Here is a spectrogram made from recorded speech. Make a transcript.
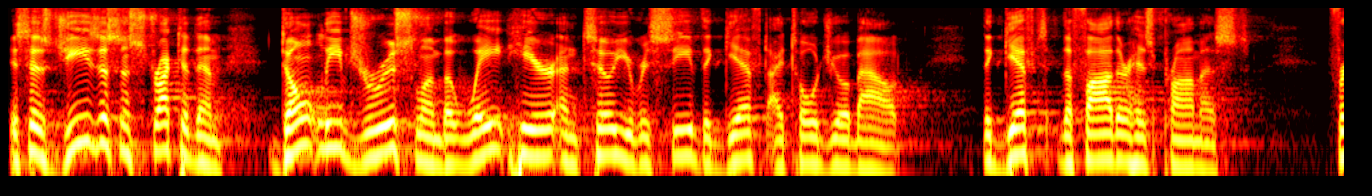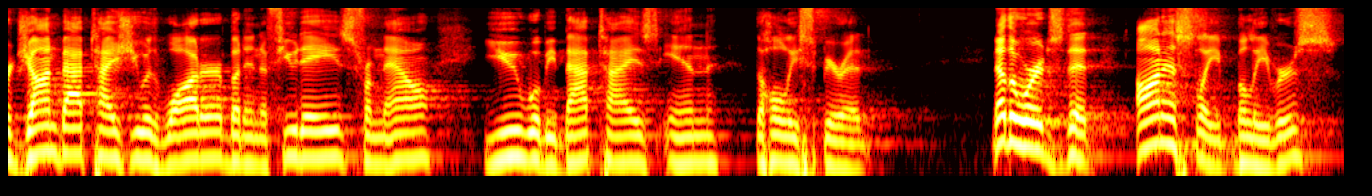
it says, Jesus instructed them, don't leave Jerusalem, but wait here until you receive the gift I told you about, the gift the Father has promised. For John baptized you with water, but in a few days from now, you will be baptized in the Holy Spirit. In other words, that honestly, believers,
